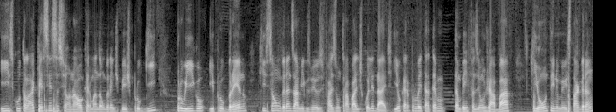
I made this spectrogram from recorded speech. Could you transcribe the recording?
E escuta lá que é sensacional. Eu quero mandar um grande beijo pro Gui, pro Igor e pro Breno, que são grandes amigos meus e fazem um trabalho de qualidade. E eu quero aproveitar até também fazer um jabá, que ontem no meu Instagram,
